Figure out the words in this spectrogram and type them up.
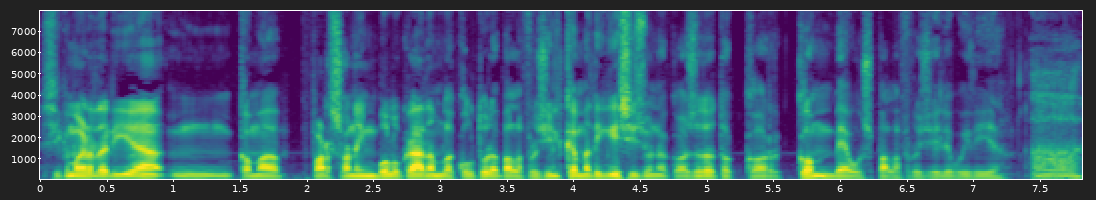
Sí que m'agradaria, mm, com a persona involucrada amb la cultura Palafrugell, que me diguessis una cosa de tot cor. Com veus Palafrugell avui dia? Ah,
